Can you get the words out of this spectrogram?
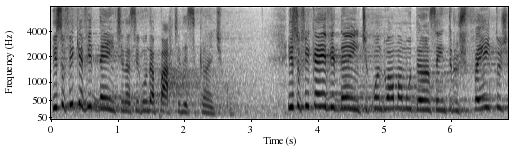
Isso fica evidente na segunda parte desse cântico. Isso fica evidente quando há uma mudança entre os feitos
